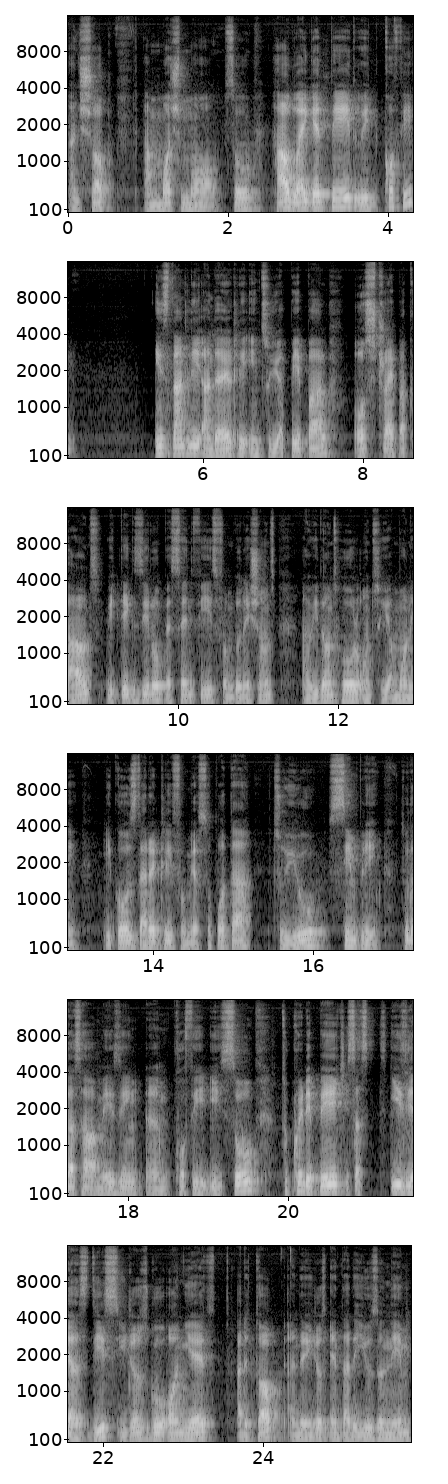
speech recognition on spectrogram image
and shop and much more. So how do i get paid with Ko-fi instantly and directly into your paypal or Stripe account, we take 0% fees from donations and we don't hold onto your money. It goes directly from your supporter to you simply. So that's how amazing um, Ko-fi is. So to create a page, it's as easy as this. You just go on here at the top and then you just enter the username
